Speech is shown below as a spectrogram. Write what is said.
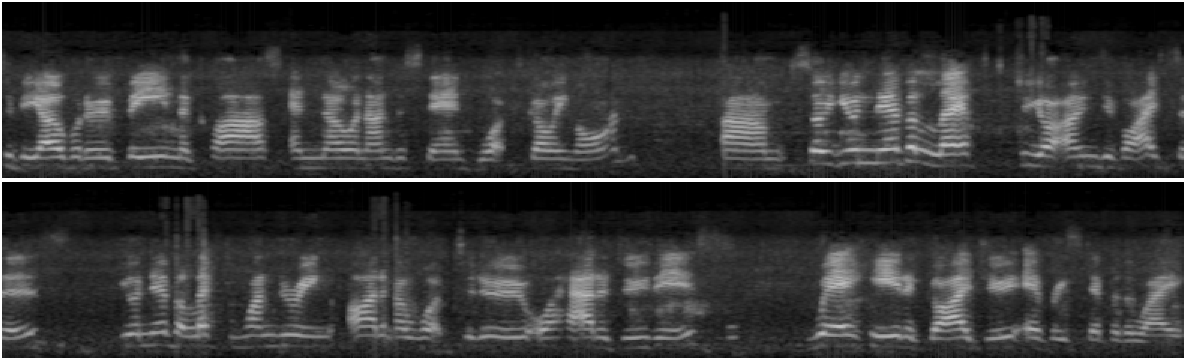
to be able to be in the class and know and understand what's going on. Um, so you're never left to your own devices. You're never left wondering, I don't know what to do or how to do this. We're here to guide you every step of the way.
